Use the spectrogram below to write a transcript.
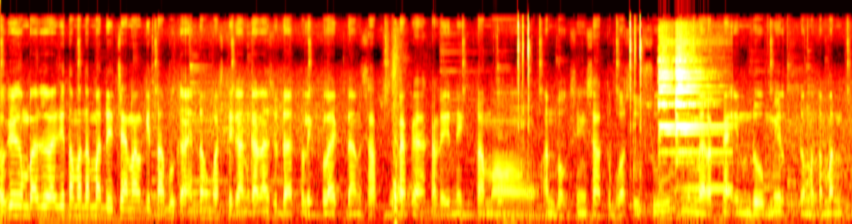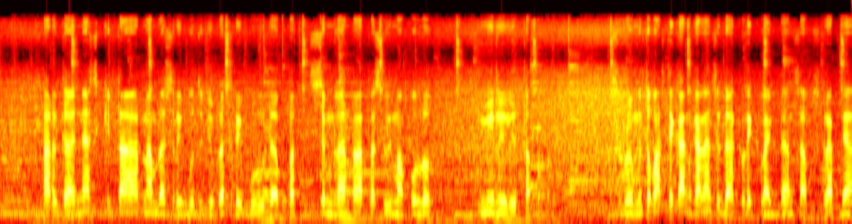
Oke kembali lagi teman-teman di channel kita buka entong. Pastikan kalian sudah klik like dan subscribe ya. Kali ini kita mau unboxing satu buah susu. Ini mereknya Indomilk teman-teman. Harganya sekitar 16.000 17.000 dapat 950 ml sebelum itu pastikan kalian sudah klik like dan subscribe ya.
